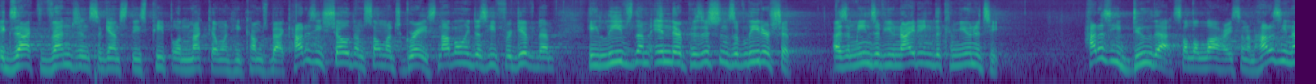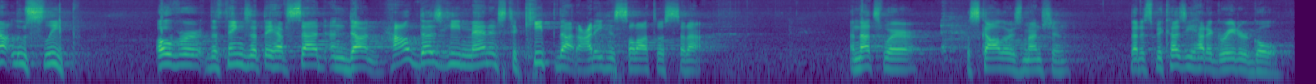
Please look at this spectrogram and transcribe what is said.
exact vengeance against these people in Mecca when he comes back? How does he show them so much grace? Not only does he forgive them, he leaves them in their positions of leadership as a means of uniting the community. How does he do that, sallallahu alaihi wasallam? How does he not lose sleep over the things that they have said and done? How does he manage to keep that, alayhi salatu wassalam? And that's where the scholars mention that it's because he had a greater goal.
